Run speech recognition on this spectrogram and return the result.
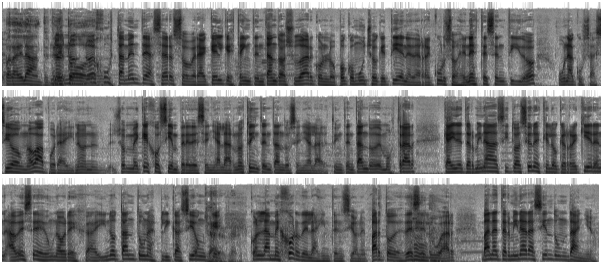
para adelante. No, no- todo. no es justamente hacer sobre aquel que está intentando ayudar con lo poco mucho que tiene de recursos en este sentido una acusación, no va por ahí. No, No, yo me quejo siempre de señalar, no estoy intentando señalar, estoy intentando demostrar que hay determinadas situaciones que lo que requieren a veces es una oreja y no tanto una explicación Claro, que claro. con la mejor de las intenciones, parto desde ese lugar, van a terminar haciendo un daño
